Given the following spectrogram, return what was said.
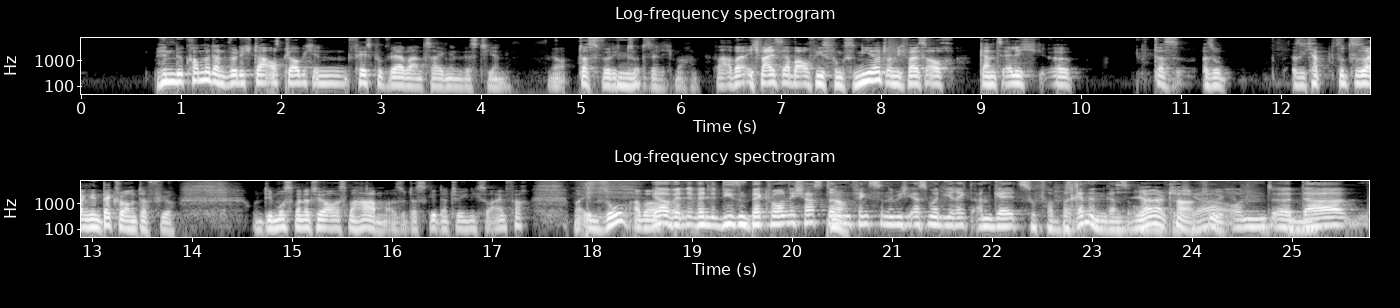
hinbekomme, dann würde ich da auch, glaube ich, in Facebook-Werbeanzeigen investieren. Ja, das würde ich mhm. tatsächlich machen. Aber ich weiß aber auch, wie es funktioniert und ich weiß auch ganz ehrlich, äh, dass, also, also ich habe sozusagen den Background dafür. Und den muss man natürlich auch erstmal haben. Also das geht natürlich nicht so einfach. Mal eben so, aber. Ja, wenn, wenn du diesen Background nicht hast, dann ja. fängst du nämlich erstmal direkt an, Geld zu verbrennen, ganz ordentlich. Ja, na klar, ja? Natürlich. Und äh, mhm. da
